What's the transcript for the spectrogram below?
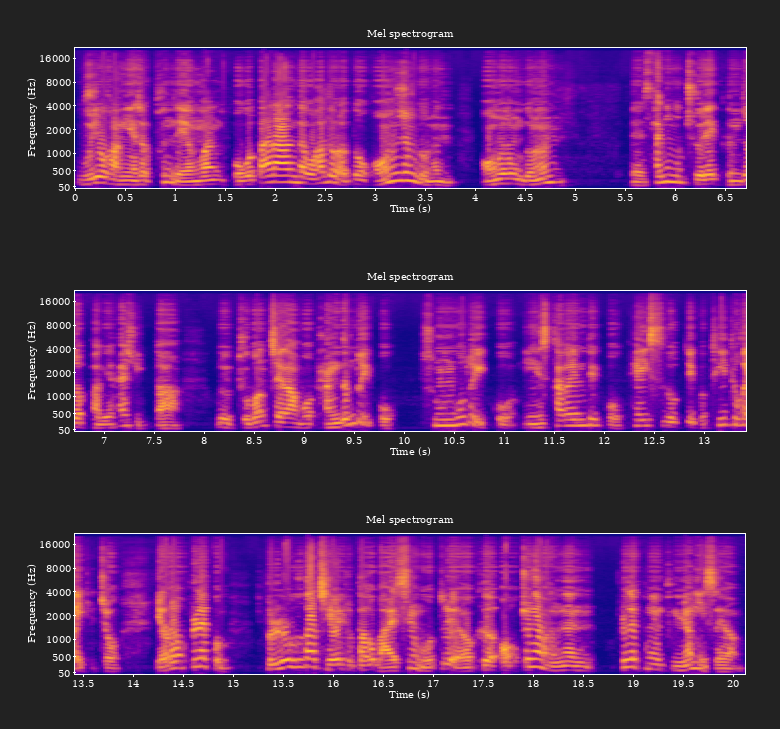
무료 강의에서 푼 내용만 보고 따라한다고 하더라도 어느 정도는 어느 정도는 네, 상위 노출에 근접하게 할 수 있다. 그리고 두 번째가 뭐 당근도 있고 순고도 있고 인스타그램도 있고 페이스북도 있고 트위터가 있겠죠. 여러 플랫폼 블로그가 제일 좋다고 말씀을 못 드려요. 그 업종에 맞는 플랫폼이 분명히 있어요.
